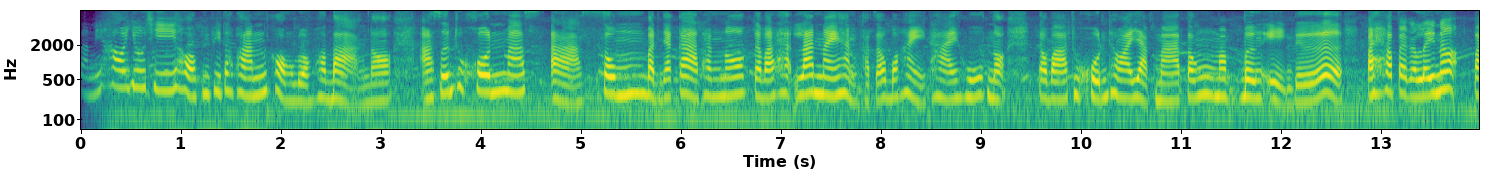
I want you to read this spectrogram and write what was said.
ตอนนี้เราอยู่ที่หอพิพิธภัณฑ์ของหลวงพ่อบางเนาะอาเซิญทุกคนมาอ่าชมบรรยากาศทางนอก แต่ว่าล้านในหันเขาเจ้าบ่ให้ทายฮูปเนาะแต่ว่าทุกคนถ้าว่าอยากมาต้องมาเบิงเองเด้อไปเข้าไปกันเลยเนาะไป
